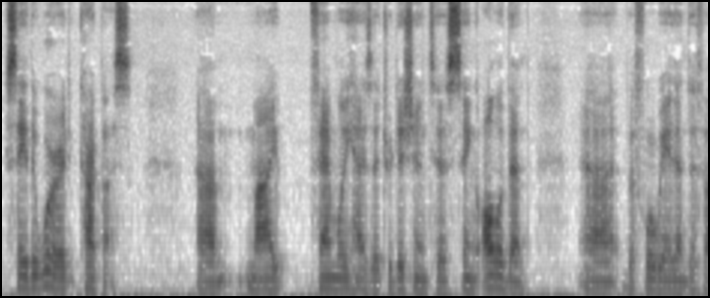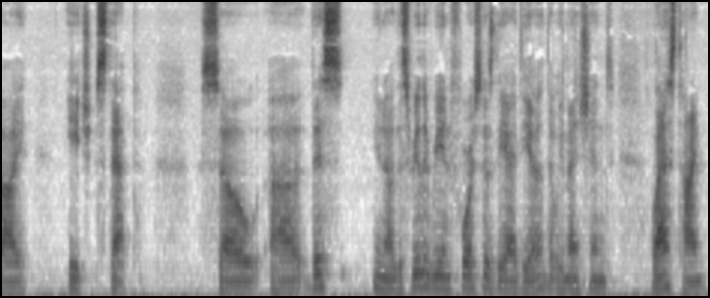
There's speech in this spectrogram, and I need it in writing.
say the word Karpas. Um, my family has a tradition to sing all of them uh, before we identify each step. So uh, this, you know, this really reinforces the idea that we mentioned last time,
